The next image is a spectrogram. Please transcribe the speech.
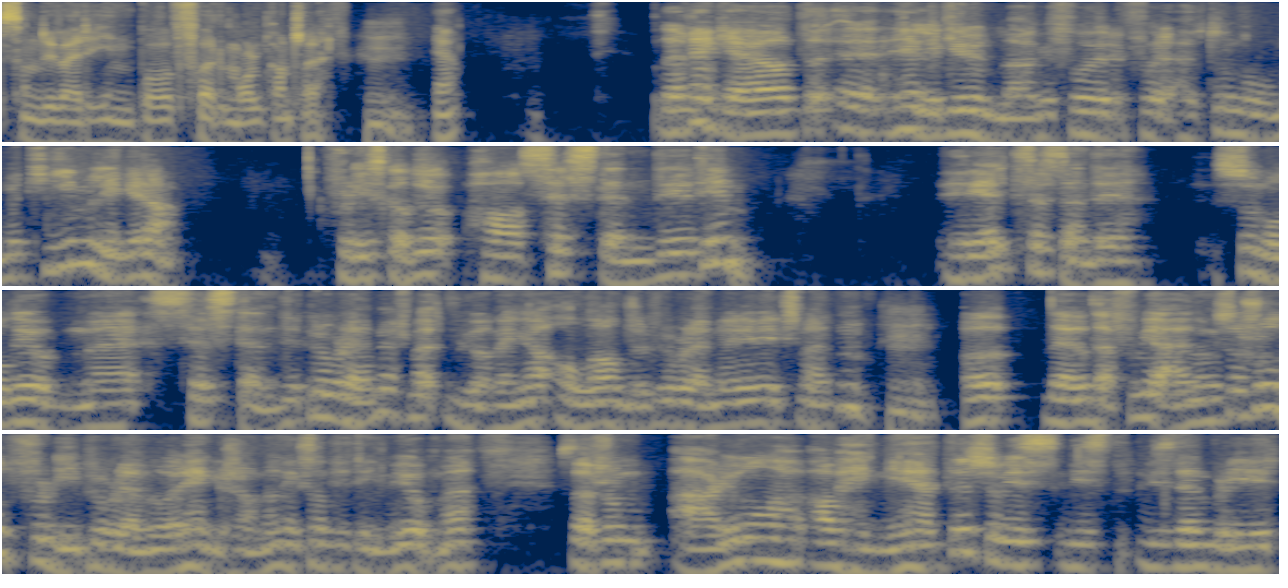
som du var inne på, formål, kanskje. Og Der tenker jeg at eh, hele grunnlaget for, for autonome team ligger da. Fordi skal du ha selvstendige team, reelt selvstendig, så må de jobbe med selvstendige problemer som er uavhengig av alle andre problemer i virksomheten. Mm. Og Det er jo derfor vi er en organisasjon, fordi problemene våre henger sammen. ikke sant, de tingene vi jobber med. Så Derfor er det jo noen avhengigheter. så Hvis, hvis, hvis den blir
